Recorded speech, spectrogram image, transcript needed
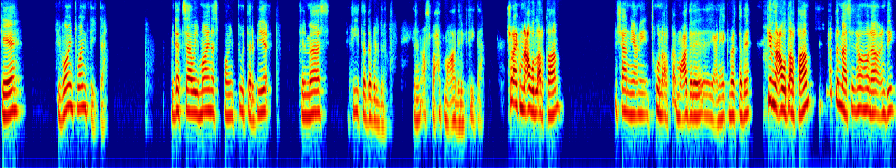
k في 0.1 ثيتا بدها تساوي minus 0.2 تربيع في ال mass theta double dot. اذا أصبحت معادلة ثيتا شو رأيكم نعوض الأرقام؟ مشان يعني تكون أرقام معادلة يعني هيك مرتبة. كيف نعوض أرقام؟ حط ال mass. هنا عندي.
